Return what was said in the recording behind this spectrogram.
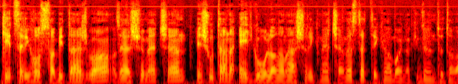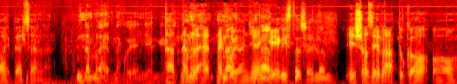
kétszeri hosszabbításba az első meccsen, és utána egy góllal a második meccsen vesztették el a bajnoki döntőt a Vipers ellen. Nem lehetnek olyan gyengék. Tehát nem lehetnek olyan Nem, gyengék. biztos, hogy nem. És azért láttuk a, a,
